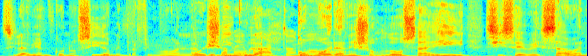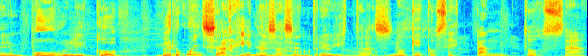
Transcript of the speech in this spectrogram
si la habían conocido mientras filmaban la Uy, película, mato, cómo no. eran ellos dos ahí, si se besaban en público. Vergüenza ajena esas entrevistas. No, qué cosa espantosa.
